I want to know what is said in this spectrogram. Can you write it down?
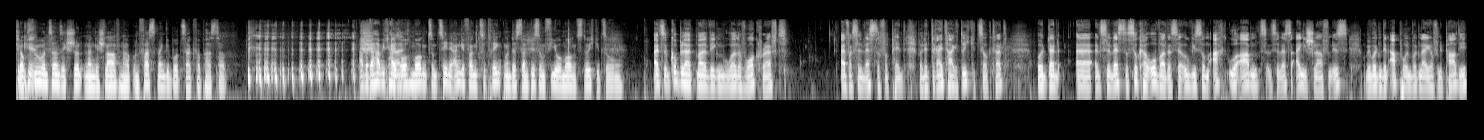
glaube Ja. 25 Stunden lang geschlafen habe und fast meinen Geburtstag verpasst habe. Aber da habe ich halt Geil. auch morgen zum 10 angefangen zu trinken und das dann bis um 4 Uhr morgens durchgezogen. Also ein Kumpel hat mal wegen World of Warcraft einfach Silvester verpennt, weil der drei Tage durchgezockt hat und dann äh, an Silvester so K.O. war, dass er irgendwie so um 8 Uhr abends an Silvester eingeschlafen ist und wir wollten den abholen, wollten eigentlich auf eine Party.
